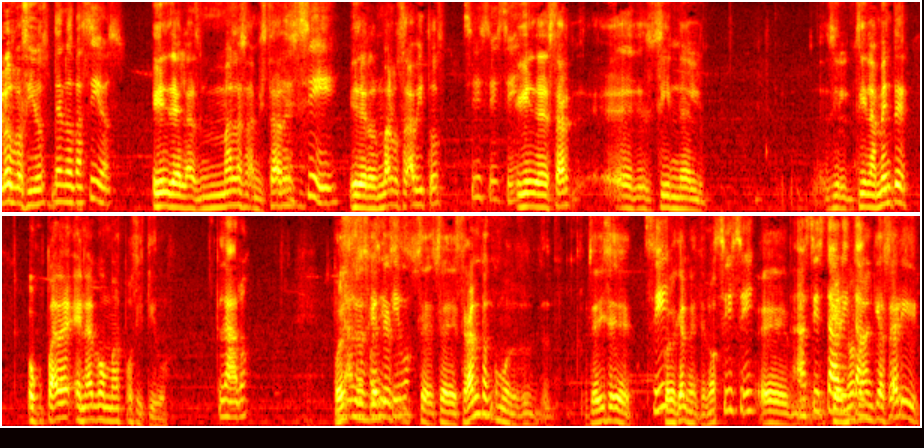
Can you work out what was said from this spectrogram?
los vacíos. De los vacíos. Y de las malas amistades. Sí. Y de los malos hábitos. Sí, sí, sí. Y de estar eh, sin el... Sin, la mente ocupada en algo más positivo. Claro. Por eso esas gentes se, se, destrampan, como se dice coloquialmente, ¿no? Sí, sí. Eh, Así está que ahorita. no saben qué hacer y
